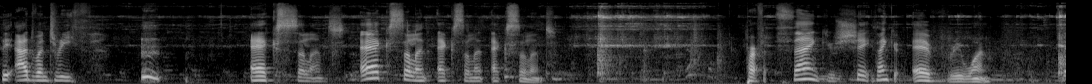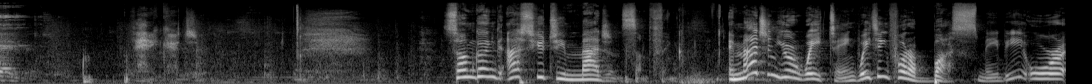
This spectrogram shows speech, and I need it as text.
the Advent wreath. excellent, excellent, excellent, excellent. Perfect. Thank you, Shay. Thank you, everyone. Very good. Very good. So I'm going to ask you to imagine something. Imagine you're waiting, waiting for a bus, maybe, or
